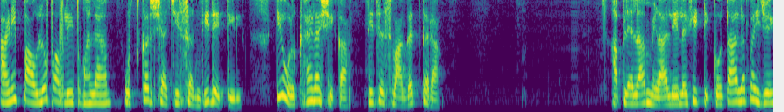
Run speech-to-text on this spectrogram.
आणि पावलोपावली तुम्हाला उत्कर्षाची संधी देतील. ती ओळखायला शिका. तिचं स्वागत करा. आपल्याला मिळालेलंही टिकवता आलं पाहिजे.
